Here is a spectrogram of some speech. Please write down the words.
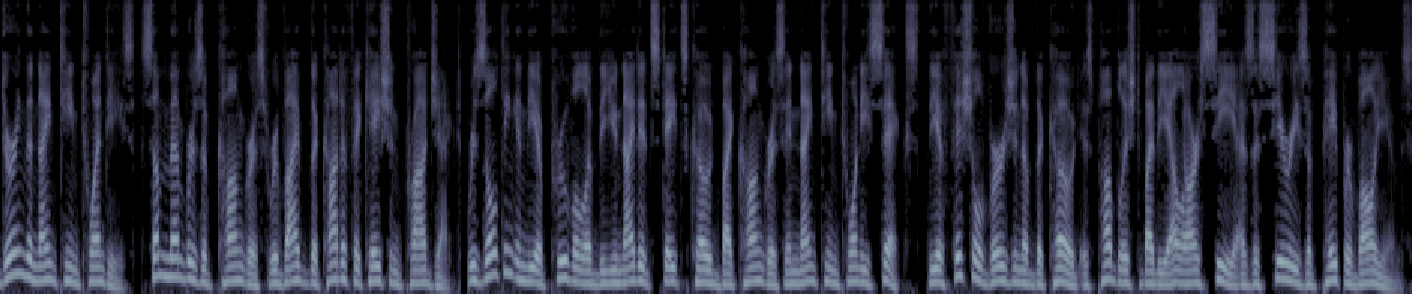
During the 1920s, some members of Congress revived the codification project, resulting in the approval of the United States Code by Congress in 1926. The official version of the code is published by the LRC as a series of paper volumes.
